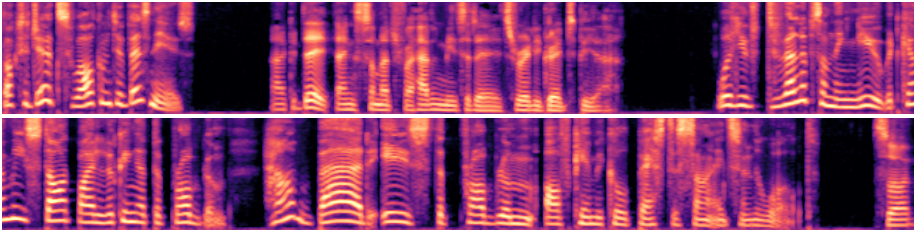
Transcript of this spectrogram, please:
Dr. Jukes, welcome to Biz News. Uh, good day. Thanks so much for having me today. It's really great to be here. Well, you've developed something new, but can we start by looking at the problem? How bad is the problem of chemical pesticides in the world? So,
